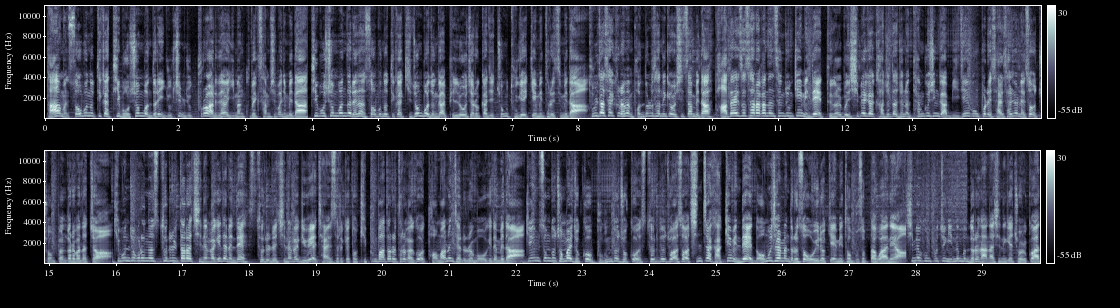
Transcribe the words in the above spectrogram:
다음은 서브노티카 딥오션 번들이 66% 할인하여 2930원입니다. 딥오션 번들에는 서브노티카 기존 버전과 빌로우 제로까지 총 2개의 게임이 들어있습니다. 둘 다 살 거라면 번들로 사는 게 훨씬 쌉니다. 바다에서 살아가는 생존 게임인데 드넓은 시베가 가져다주는 탐구심과 미지의 공포를 잘 살려내서 좋은 평가를 받았죠. 기본적으로는 스토리를 따라 진행하게 되는데 스토리를 진행하기 위해 자연스럽게 더 깊은 바다로 들어가고 더 많은 재료를 모으게 됩니다. 게임성도 정말 좋고 부금도 좋고 스토리도 좋아서 진짜 갓게임인데 너무 잘 만들어서 오히려 게임이 더 무섭다고 하네요. 심해 공포증 있는 분들은 안 하시는 게 좋을 것 같아요.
